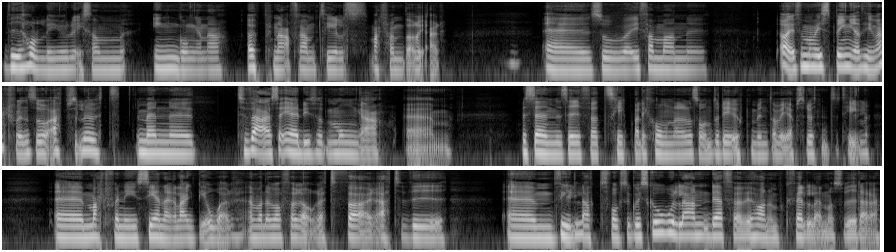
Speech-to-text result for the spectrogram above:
Vi håller ju liksom ingångarna öppna fram tills matchen börjar. Eh, så ifall man, eh, ja, ifall man vill springa till matchen så absolut. Men eh, tyvärr så är det ju så att många eh, bestämmer sig för att skippa lektioner och sånt och det uppmuntrar vi absolut inte till. Eh, matchen är ju senare lagd i år än vad det var förra året för att vi ehm, vill att folk ska gå i skolan, därför vi har den på kvällen och så vidare.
